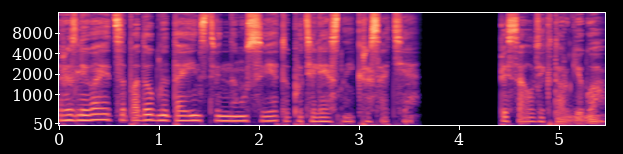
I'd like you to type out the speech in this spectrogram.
разливается подобно таинственному свету по телесной красоте, писал Виктор Гюго.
